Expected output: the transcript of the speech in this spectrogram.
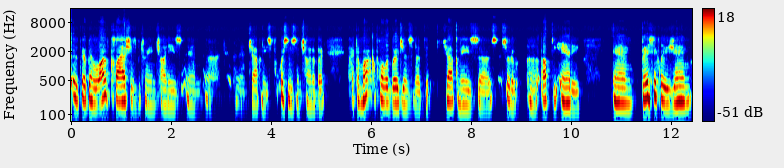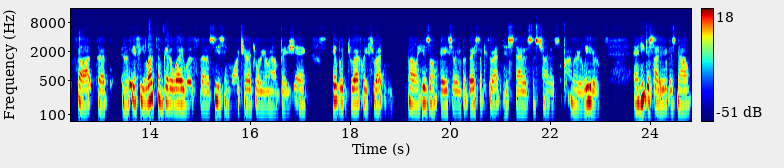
there have been a lot of clashes between Chinese and, uh, and, Japanese forces in China, but at the Marco Polo Bridge incident, the Japanese uh, sort of uh, upped the ante. And basically, Chiang thought that if he let them get away with uh, seizing more territory around Beijing, it would directly threaten not only his own base area, but basically threatened his status as China's primary leader. And he decided it was now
